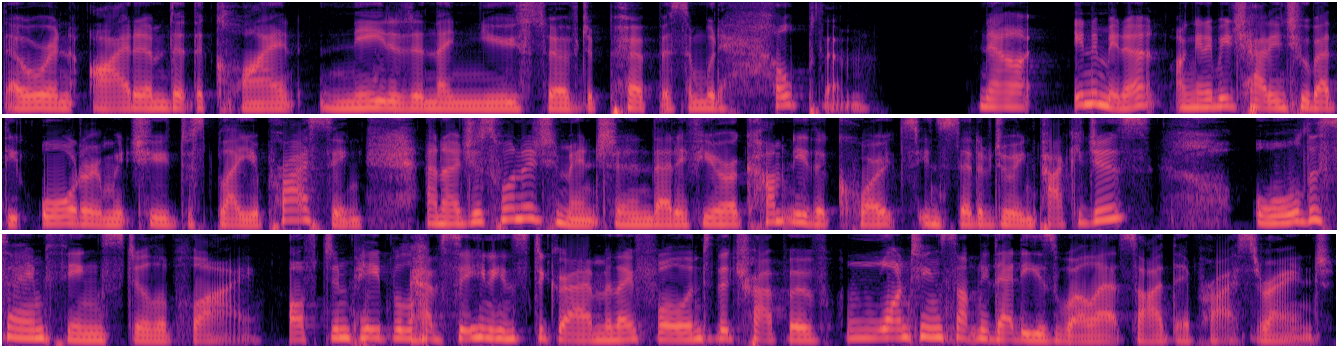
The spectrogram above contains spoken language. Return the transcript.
They were an item that the client needed and they knew served a purpose and would help them. Now, in a minute, I'm going to be chatting to you about the order in which you display your pricing. And I just wanted to mention that if you're a company that quotes instead of doing packages, all the same things still apply. Often people have seen Instagram and they fall into the trap of wanting something that is well outside their price range.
